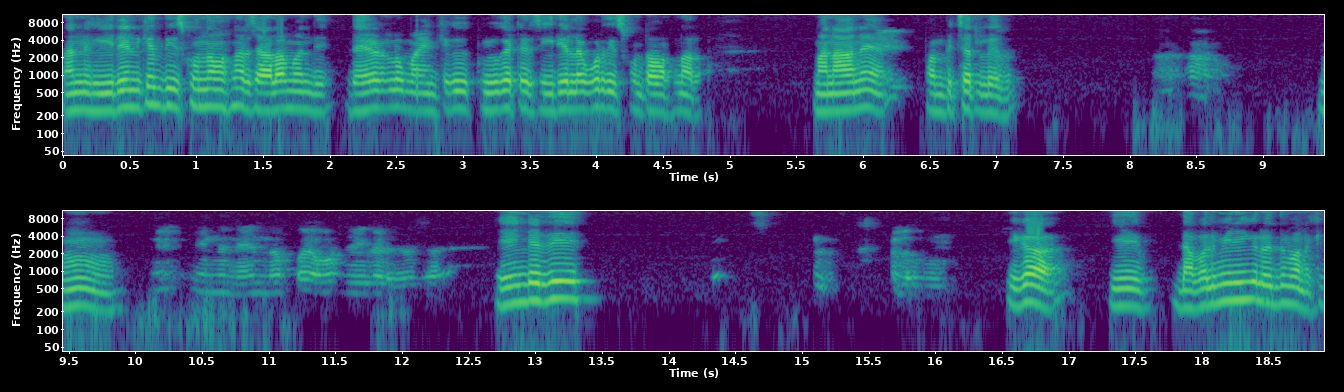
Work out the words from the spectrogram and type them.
నన్ను హీరోయిన్ కింద తీసుకుందాం అంటున్నారు చాలా మంది డైరెక్టర్లు మా ఇంటికి క్రూ కట్టారు సీరియల్లో కూడా తీసుకుంటాం అంటున్నారు. మా నాన్నే పంపించట్లేదు. నేను తెలుసా ఏంటిది? ఇక ఈ డబల్ మీనింగ్ లేదు మనకి.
